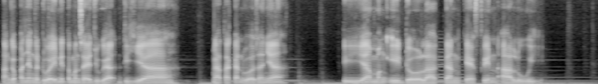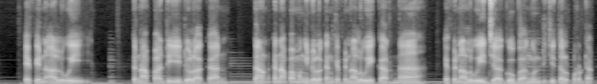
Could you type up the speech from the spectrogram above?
tanggapan yang kedua ini teman saya juga dia mengatakan bahwasanya dia mengidolakan Kevin Alui. Kevin Alui. Kenapa diidolakan? Kenapa mengidolakan Kevin Alui? Karena Kevin Alui jago bangun digital product.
